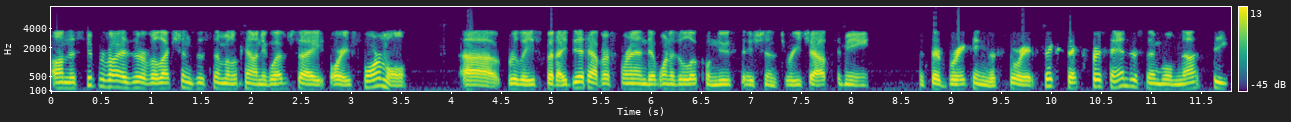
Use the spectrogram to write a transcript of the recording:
on the Supervisor of Elections of Seminole County website, or a formal uh, release, but I did have a friend at one of the local news stations reach out to me that they're breaking the story at 6 that Chris Anderson will not seek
